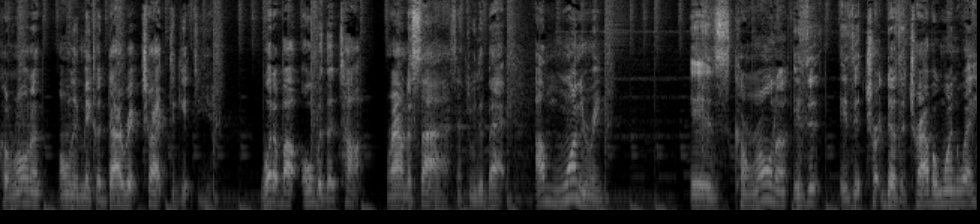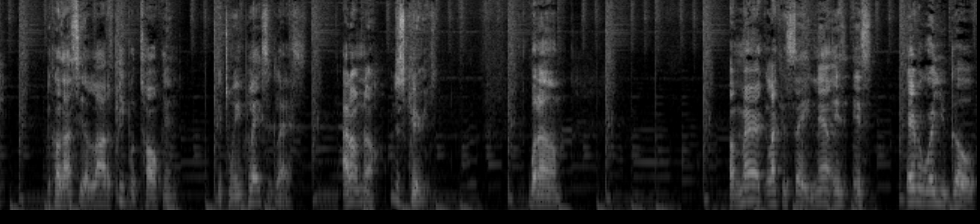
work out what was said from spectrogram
Corona only make a direct track to get to you. What about over the top? round the sides and through the back. I'm wondering, is Corona is it is it tra- does it travel one way? Because I see a lot of people talking between plexiglass. I don't know. I'm just curious. But um, America, like I say, now it's, it's everywhere you go,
